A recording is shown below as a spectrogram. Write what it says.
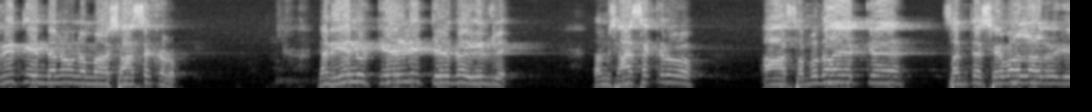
ಪ್ರೀತಿಯಿಂದನೂ ನಮ್ಮ ಶಾಸಕರು, ನಾನು ಏನು ಕೇಳಲಿ ಕೇಳದೆ ಇರಲಿ. ನಮ್ಮ ಶಾಸಕರು ಆ ಸಮುದಾಯಕ್ಕೆ ಸಂತ ಸೇವಾಲಾಲರಿಗೆ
